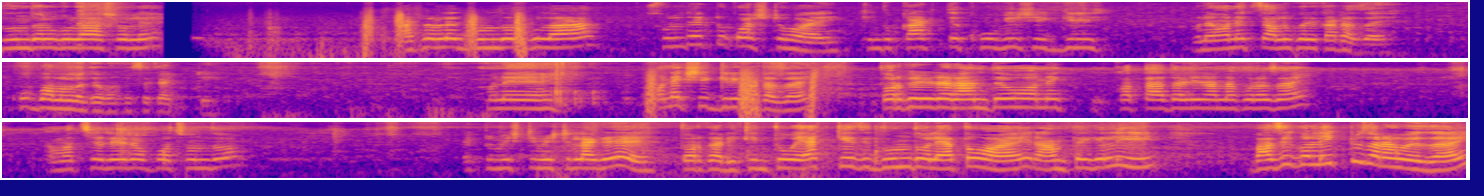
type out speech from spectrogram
ধুন্দলগুলো আসলে আসলে ধুন্দলগুলা চুলতে একটু কষ্ট হয়, কিন্তু কাটতে খুবই শিগগিরই মানে অনেক চালু করে কাটা যায়। খুব ভালো লাগে আমার কাছে কাটতে। মানে অনেক শিগগিরই কাটা যায়। তরকারিটা রাঁধতেও অনেক তাড়াতাড়ি রান্না করা যায়। আমার ছেলেরও পছন্দ। একটু মিষ্টি মিষ্টি লাগে তরকারি, কিন্তু এক কেজি ধুন্দল এত হয়, রাঁধতে গেলেই ভাজি করলে একটু যারা হয়ে যায়।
